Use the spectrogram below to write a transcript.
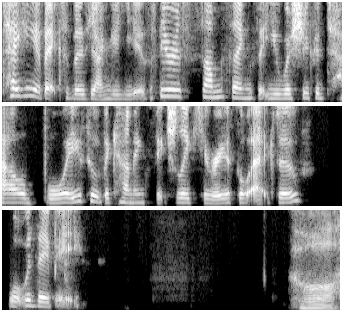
Taking it back to those younger years, if there is some things that you wish you could tell boys who are becoming sexually curious or active, what would they be? Oh,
